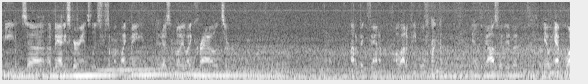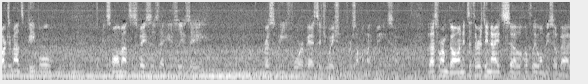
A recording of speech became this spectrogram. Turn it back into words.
means uh, a bad experience, at least for someone like me who doesn't really like crowds or. You know, not a big fan of a lot of people, you know, to be honest with you. But yeah, when you have large amounts of people in small amounts of spaces, that usually is a recipe for a bad situation for someone like me. So but that's where I'm going. It's a Thursday night, so hopefully it won't be so bad.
